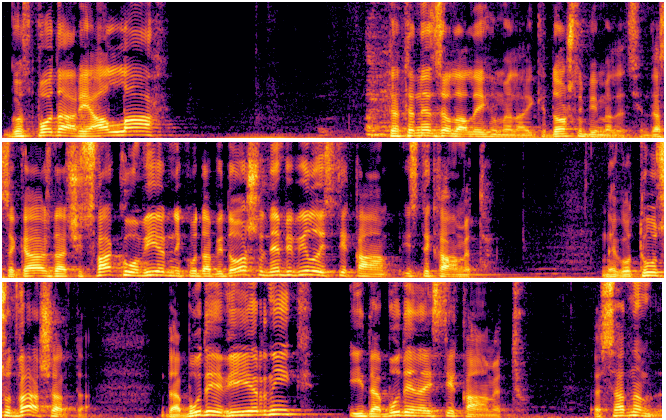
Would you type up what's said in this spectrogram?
gospodar je Allah, da te ne zela alihum elajke, došli bi meleci. Da se kaže, znači svakom vjerniku da bi došli, ne bi bilo istikam, istikameta. Nego tu su dva šarta. Da bude vjernik i da bude na istikametu. E sad nam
